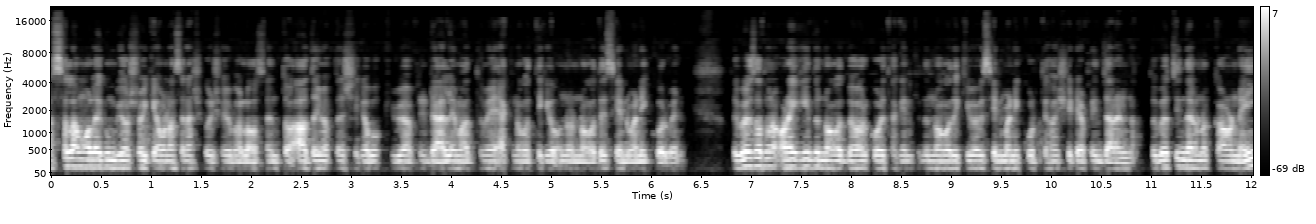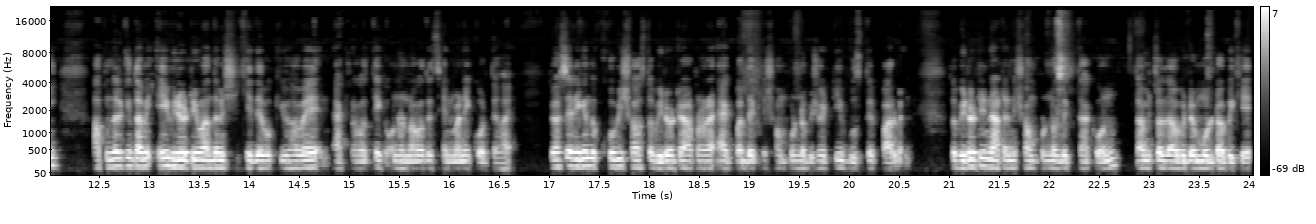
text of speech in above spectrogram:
আসসালামু আলাইকুম বিহার সবাই কেমন আছেন? আশা করি সবাই ভালো আছেন। তো আজ আমি আপনাদের শেখাবো কীভাবে আপনি ডায়ালের মাধ্যমে এক নগদ থেকে অন্য নগদে সেন্ড মানি করবেন। তো বিহার আপনারা অনেকে কিন্তু নগদ ব্যবহার করে থাকেন, কিন্তু নগদে কীভাবে সেন্ড মানি করতে হয় সেটা আপনি জানেন না। তো বিহার চিন্তার কোনো কারণ নেই। আপনাদের কিন্তু আমি এই ভিডিওটির মাধ্যমে শিখিয়ে দেবো কীভাবে এক নগদ থেকে অন্য নগদে সেন্ড মানি করতে হয়। বিকজ এটা কিন্তু খুবই সহজ। তো ভিডিওটি আপনারা একবার দেখলে সম্পূর্ণ বিষয়টি বুঝতে পারবেন। তো ভিডিওটি না টেনে সম্পূর্ণ দেখতে থাকুন। তো আমি চলে যাব ভিডিওর মূল টপিকে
